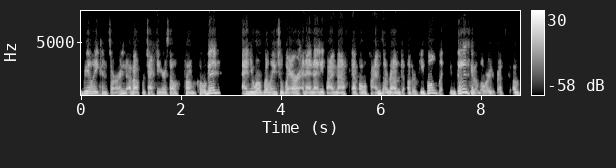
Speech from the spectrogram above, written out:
really concerned about protecting yourself from COVID, and you are willing to wear an N95 mask at all times around other people, like, that is going to lower your risk of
